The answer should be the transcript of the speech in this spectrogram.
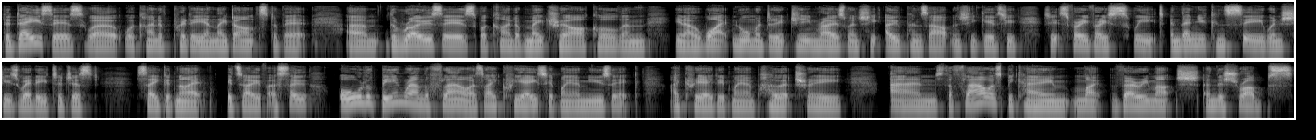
the daisies were were kind of pretty and they danced a bit. Um, the roses were kind of matriarchal and you know white Norma Jean rose when she opens up and she gives you so it's very very sweet and then you can see when she's ready to just say goodnight it's over. So all of being around the flowers, I created my own music, I created my own poetry, and the flowers became my very much and the shrubs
